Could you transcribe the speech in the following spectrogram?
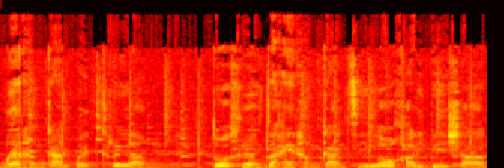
เมื่อทำการเปิดเครื่อง ตัวเครื่องจะให้ทำการ Zero Calibration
